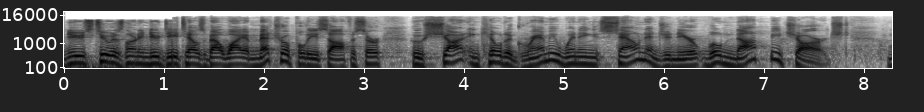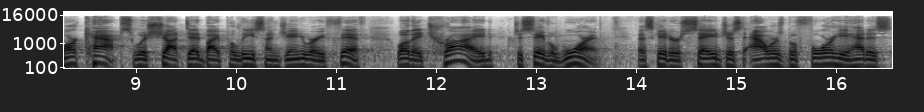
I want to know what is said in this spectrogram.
News 2 is learning new details about why a Metro police officer who shot and killed a Grammy winning sound engineer will not be charged. Mark Capps was shot dead by police on January 5th while they tried to save a warrant. Investigators say just hours before he had his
